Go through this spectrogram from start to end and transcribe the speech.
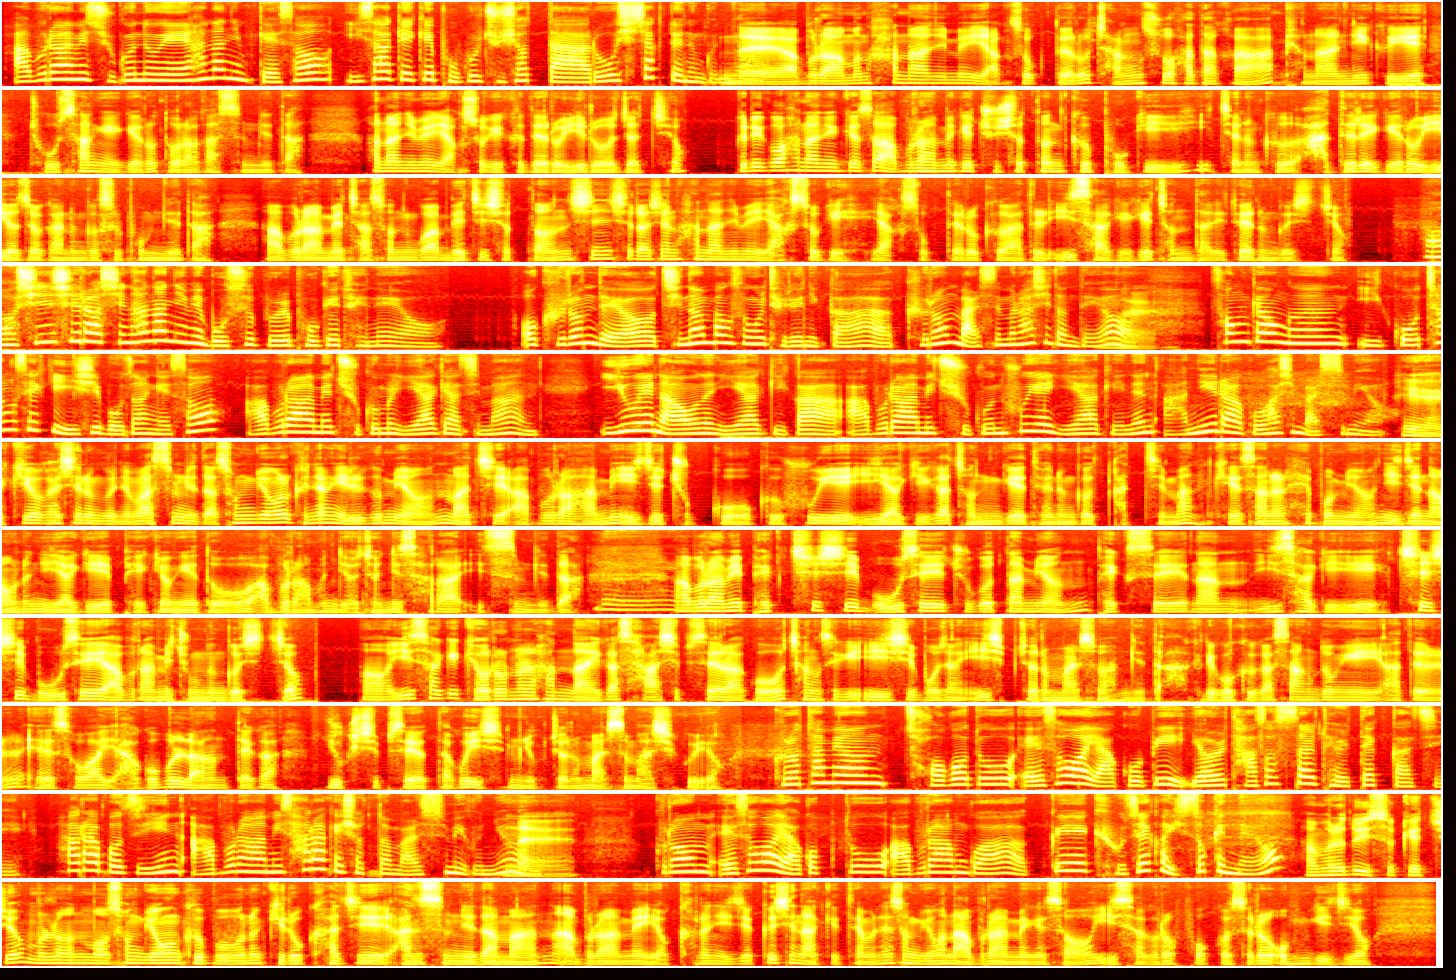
아브라함이 죽은 후에 하나님께서 이삭에게 복을 주셨다로 시작되는군요. 네, 아브라함은 하나님의 약속대로 장수하다가 편안히 그의 조상에게로 돌아갔습니다. 하나님의 약속이 그대로 이루어졌죠. 그리고 하나님께서 아브라함에게 주셨던 그 복이 이제는 그 아들에게로 이어져 가는 것을 봅니다. 아브라함의 자손과 맺으셨던 신실하신 하나님의 약속이 약속대로 그 아들 이삭에게 전달이 되는 것이죠. 어, 신실하신 하나님의 모습을 보게 되네요. 어, 그런데요. 지난 방송을 들으니까 그런 말씀을 하시던데요. 네. 성경은 이곳 창세기 25장에서 아브라함의 죽음을 이야기하지만 이후에 나오는 이야기가 아브라함이 죽은 후의 이야기는 아니라고 하신 말씀이요. 예, 기억하시는군요. 맞습니다. 성경을 그냥 읽으면 마치 아브라함이 이제 죽고 그 후의 이야기가 전개되는 것 같지만 계산을 해보면 이제 나오는 이야기의 배경에도 아브라함은 여전히 살아 있습니다. 네. 아브라함이 175세에 죽었다면 100세에 난 이삭이 75세에 아브라함이 죽는 것이죠. 어, 이삭이 결혼을 한 나이가 40세라고 창세기 25장 20절은 말씀합니다. 그리고 그가 쌍둥이 아들 에서와 야곱을 낳은 때가 60세였다고 26절은 말씀하시고요. 그렇다면 적어도 에서와 야곱이 15살 될 때까지 할아버지인 아브라함이 살아계셨단 말씀이군요. 네. 그럼 에서와 야곱도 아브라함과 꽤 교제가 있었겠네요? 아무래도 있었겠죠. 물론 뭐 성경은 그 부분은 기록하지 않습니다만 아브라함의 역할은 이제 끝이 났기 때문에 성경은 아브라함에게서 이삭으로 포커스를 옮기지요.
